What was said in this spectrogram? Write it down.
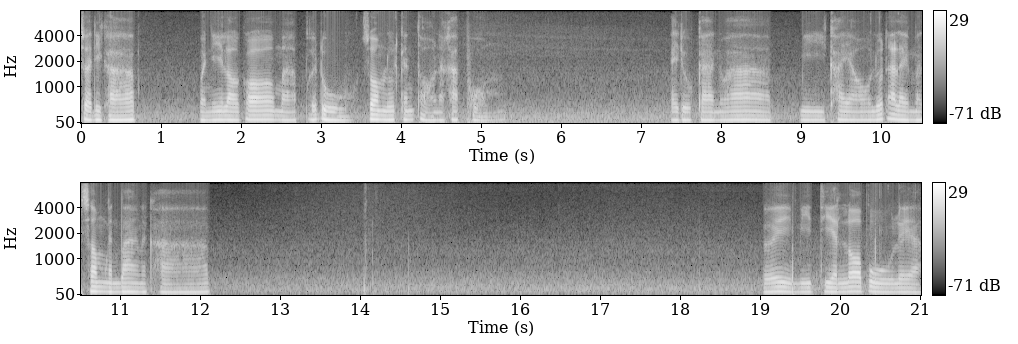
สวัสดีครับ วันนี้เราก็มาเปิดอู่ซ่อมรถกันต่อนะครับผมไปดูกันว่ามีใครเอารถอะไรมาซ่อมกันบ้างนะครับเฮ้ย มีเทียนรอบอู่เลยอะ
